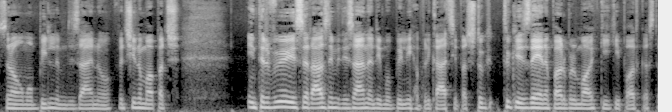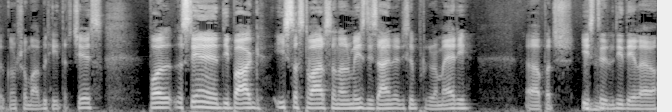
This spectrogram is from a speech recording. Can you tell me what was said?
zelo mobilnem dizajnu, večinoma pač intervjuji z raznimi dizajnerji mobilnih aplikacij. Pač tuk, tukaj je zdaj ena par bolj mojih geeky podcastov, kom šel malo hitro čez. Pol naslednji je debug, ista stvar, so na mestu dizajnerji, so programeri, uh, pač isti mm -hmm. ljudi delajo.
